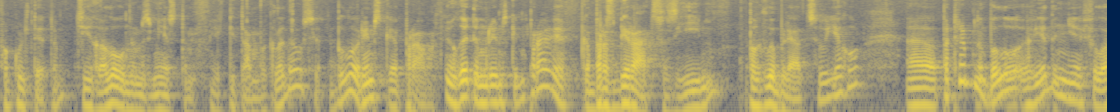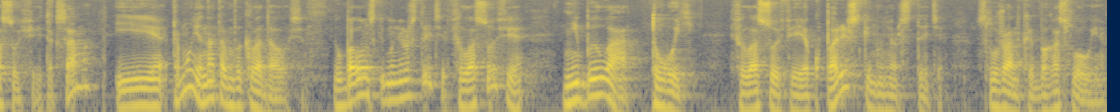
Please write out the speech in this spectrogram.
факультэтам ці галоўным зместам, які там выкладаўся, было рымскае права. У гэтым рымскім праве, каб разбірацца з ім, паглыбляцца ў яго, патрэбна было веданне філасофіі таксама. І таму яна там выкладалася. У балонскім універсітэце філасофія не была той філасофія як у парыжскім універсітэце служанкай багаслоўя.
